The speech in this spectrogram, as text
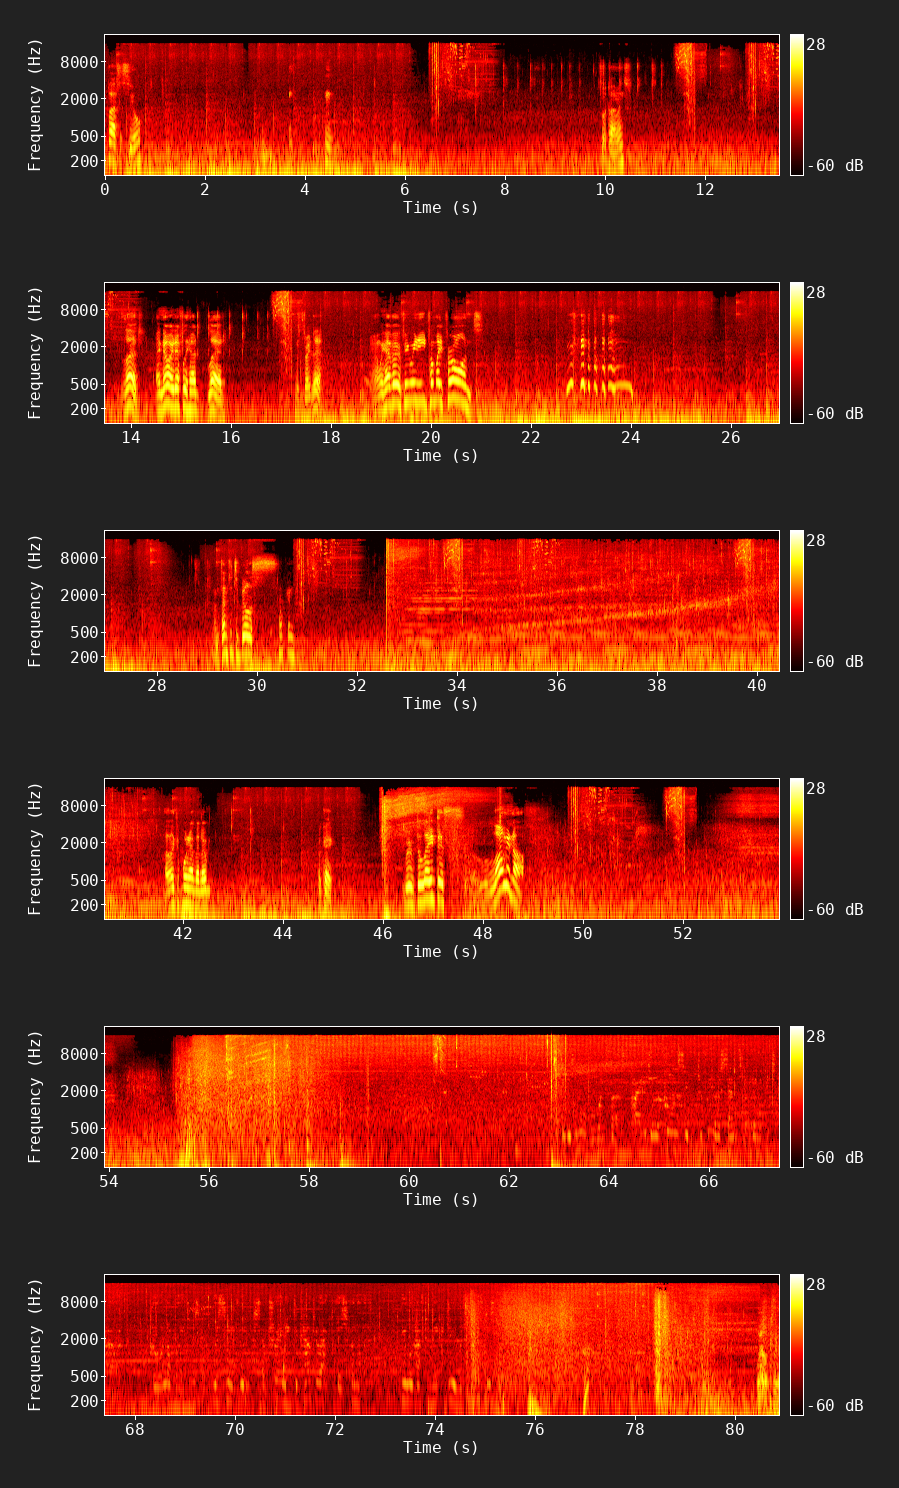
Some plastic seal. Hmm. What diamonds? Lead. I know I definitely had lead. It's right there. And we have everything we need for my prawns. tempted to build a second. I like to point out that I'm. Okay. We've delayed this long enough.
